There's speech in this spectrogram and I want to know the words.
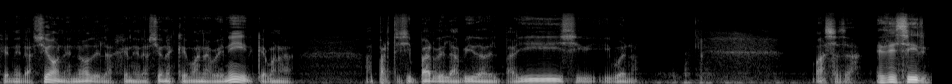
generaciones, ¿no? de las generaciones que van a venir, que van a participar de la vida del país y, bueno, más allá. Es decir,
